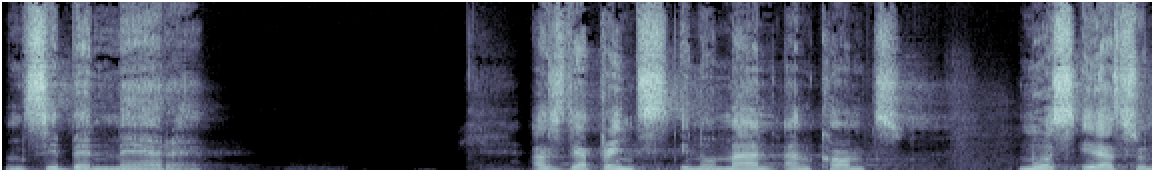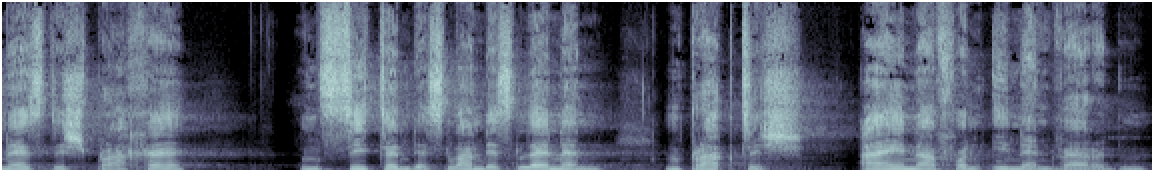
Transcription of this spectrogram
und sieben Meere. Als der Prinz in Oman ankommt, muss er zunächst die Sprache und Sitten des Landes lernen und praktisch einer von ihnen werden.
